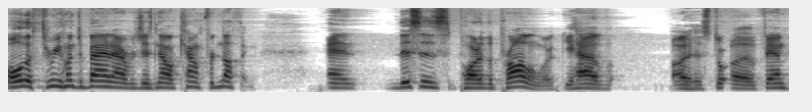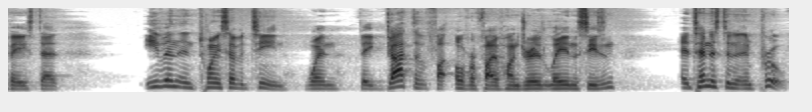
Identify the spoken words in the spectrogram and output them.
all the 300 batting averages now account for nothing. And this is part of the problem. Where you have a, histor- a fan base that even in 2017, when they got to fi- over 500 late in the season, attendance didn't improve.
